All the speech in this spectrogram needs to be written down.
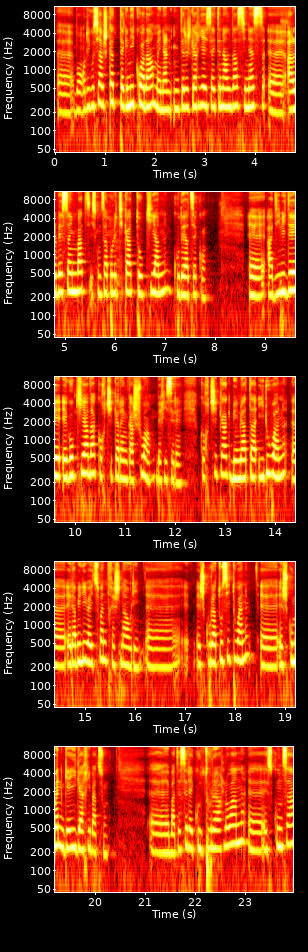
Uh, bon, hori guzia beskat teknikoa da, mainan interesgarria izaiten alda zinez uh, albezain bat hizkuntza politika tokian kudeatzeko. E, adibide egokia da kortxikaren kasua, berriz ere. Kortxikak 2002an e, erabili baitzuen tresna hori. E, eskuratu zituen e, eskumen gehi garri batzu. E, batez ere kultura arloan, e, eskuntza,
